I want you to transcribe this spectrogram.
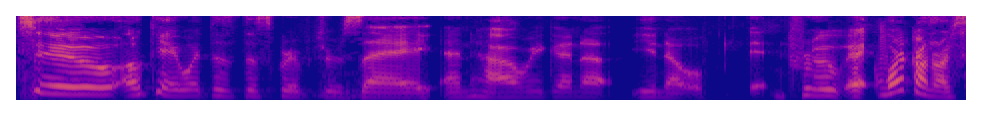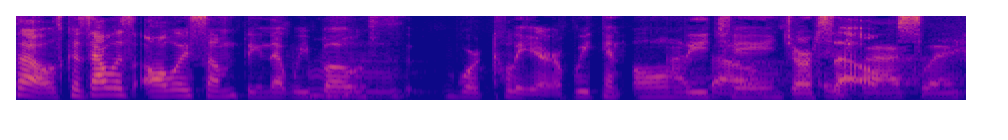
to okay, what does the scripture say, and how are we gonna, you know, improve, eh, work on ourselves? Because that was always something that we mm-hmm. both were clear. We can only change ourselves. Exactly.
